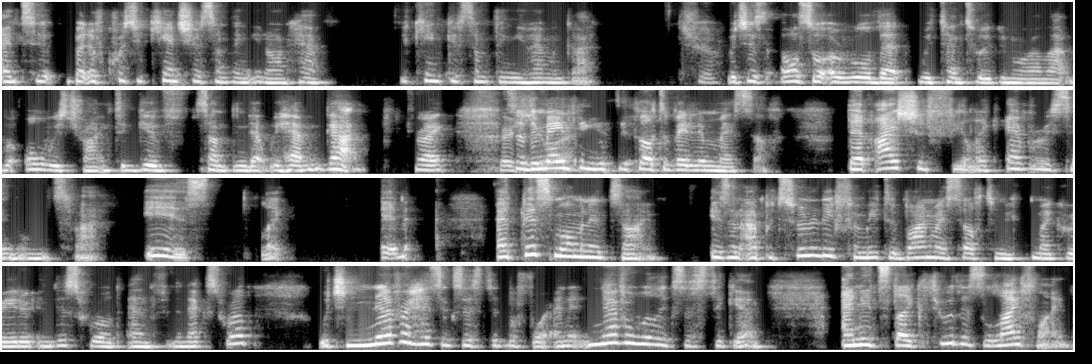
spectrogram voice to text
and to but of course you can't share something you don't have you can't give something you haven't got True. which is also a rule that we tend to ignore a lot we're always trying to give something that we haven't got right For so sure. the main thing is to cultivate it in myself that i should feel like every single mitzvah is like and at this moment in time is an opportunity for me to bind myself to my creator in this world and for the next world which never has existed before and it never will exist again and it's like through this lifeline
